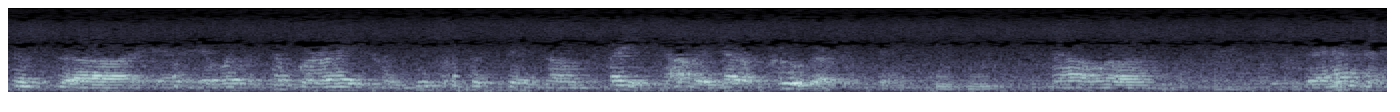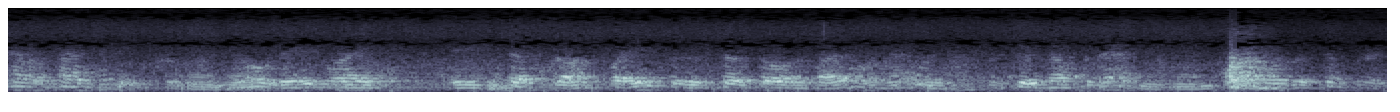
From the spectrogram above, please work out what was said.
since uh, it, it was a simpler age when people put things on faith, now they've got to prove everything. hmm Now, uh, they have to have a scientific proof. In the old days, like, accept God's place, so mm-hmm. it says so the Bible, and that was, good enough for them. That was a simpler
